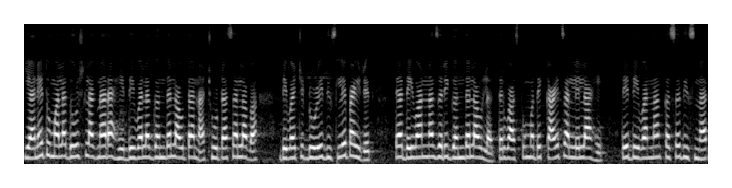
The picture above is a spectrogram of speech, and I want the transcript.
याने तुम्हाला दोष लागणार आहे. देवाला गंध लावताना छोटासा लावा. देवाचे डोळे दिसले पाहिजेत. त्या देवांना जरी गंध लावला तर वास्तूमध्ये काय चाललेलं आहे? ते देवांना कसं दिसणार?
